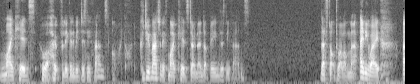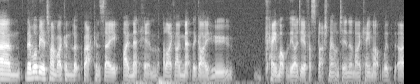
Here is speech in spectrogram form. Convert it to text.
my kids who are hopefully going to be Disney fans. Oh my god, could you imagine if my kids don't end up being Disney fans? Let's not dwell on that. Anyway, um, there will be a time where I can look back and say I met him. Like I met the guy who came up with the idea for Splash Mountain, and I came up with uh,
